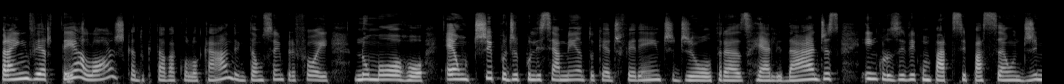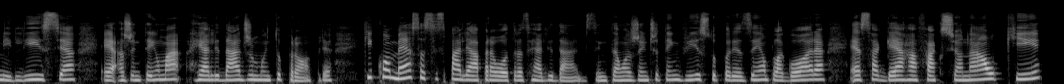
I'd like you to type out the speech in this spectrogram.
para inverter a lógica do que estava colocado. Então, sempre foi no morro, é um tipo de policiamento que é diferente de outras realidades, inclusive com participação de milícia. É, a gente tem uma realidade muito própria, que começa a se espalhar para outras realidades. Então, a gente tem visto, por exemplo, agora essa guerra faccional que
